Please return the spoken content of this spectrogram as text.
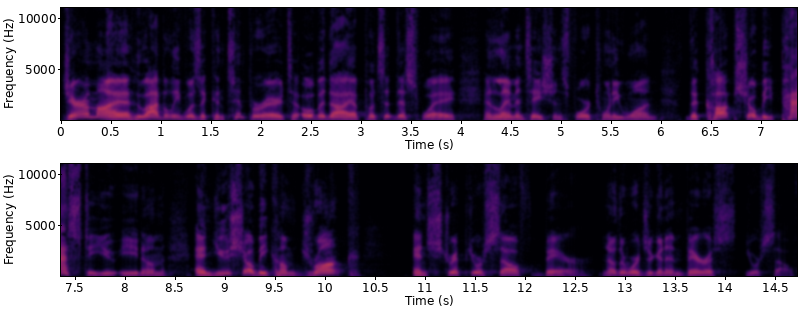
Jeremiah, who I believe was a contemporary to Obadiah, puts it this way in Lamentations 4:21, "The cup shall be passed to you, Edom, and you shall become drunk and strip yourself bare. In other words, you're going to embarrass yourself.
